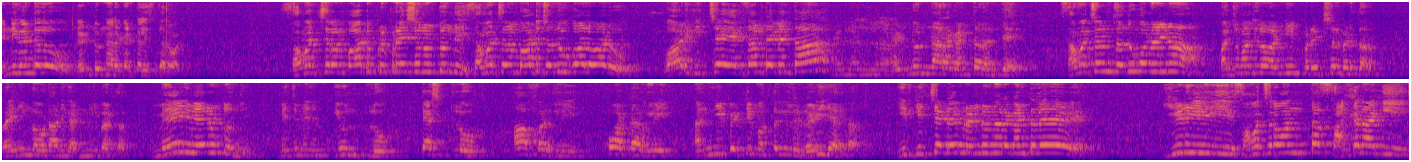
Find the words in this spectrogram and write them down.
ఎన్ని గంటలు? రెండున్నర గంటలు ఇస్తారు వాడు. సంవత్సరం పాటు ప్రిపరేషన్ ఉంటుంది. సంవత్సరం పాటు చదువుకోవాలి వాడు. వాడికి ఇచ్చే ఎగ్జామ్ టైం ఎంత? రెండున్నర గంటలు అంతే. సంవత్సరం చదువుకోనైనా మధ్య మధ్యలో అన్ని పరీక్షలు పెడతారు. ట్రైనింగ్ అవ్వడానికి అన్నీ పెడతారు. మెయిన్ వేరుంటుంది మిగతా యూనిట్లు టెస్ట్లు ఆఫర్లీ క్వార్టర్లీ అన్నీ పెట్టి మొత్తం వీళ్ళు రెడీ చేస్తారు. వీరికి ఇచ్చే టైం రెండున్నర గంటలే. ఈడి ఈ సంవత్సరం అంతా సంకనాకి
